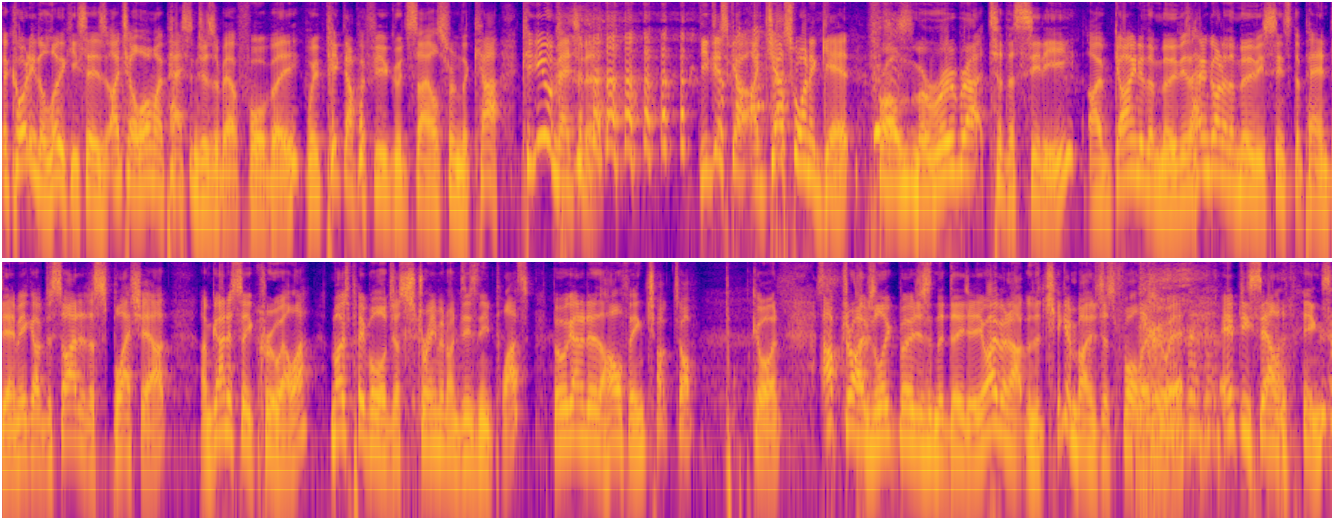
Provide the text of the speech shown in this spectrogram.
according to Luke, he says, I tell all my passengers about 4B. We've picked up a few good sales from the car. Can you imagine it? you just go, I just want to get from Maroubra to the city. I'm going to the movies. I haven't gone to the movies since the pandemic. I've decided to splash out. I'm going to see Cruella. Most people will just stream it on Disney Plus, but we're going to do the whole thing chock chop. Popcorn. Up drives Luke Burgess in the DJ. You open it up and the chicken bones just fall everywhere. Empty salad things.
